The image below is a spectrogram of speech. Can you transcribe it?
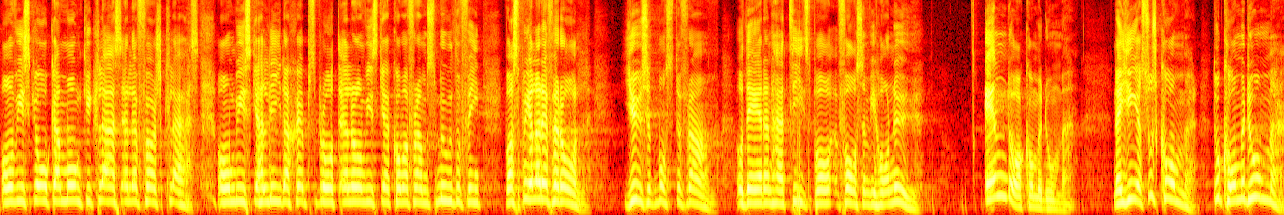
Om vi ska åka monkey class eller first class, om vi ska lida skeppsbrott eller om vi ska komma fram smooth och fint. Vad spelar det för roll? Ljuset måste fram och det är den här tidsfasen vi har nu. En dag kommer domen. När Jesus kommer, då kommer domen.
